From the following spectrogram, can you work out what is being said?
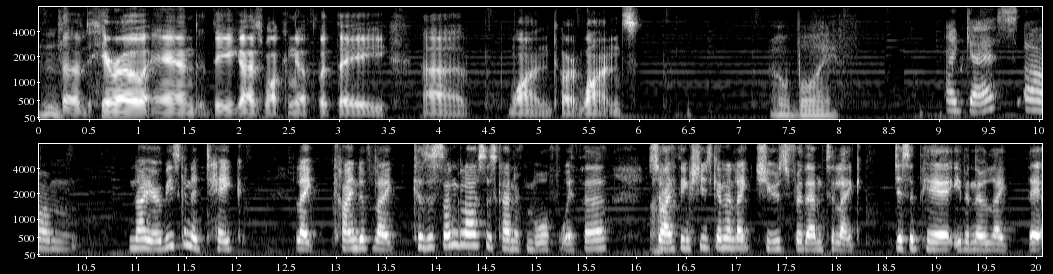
Hmm. the hero and the guys walking up with a uh, wand or wands. Oh boy. I guess um Niobe's gonna take like kind of like because the sunglasses kind of morph with her. So Uh-huh. I think she's gonna like choose for them to like disappear even though like they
